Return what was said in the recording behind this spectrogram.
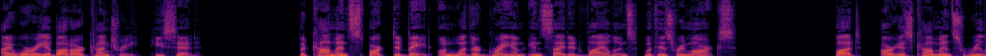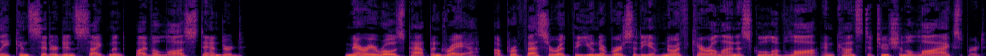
I worry about our country, he said. The comments sparked debate on whether Graham incited violence with his remarks. But, are his comments really considered incitement by the law's standard? Mary Rose Papandrea, a professor at the University of North Carolina School of Law and constitutional law expert,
